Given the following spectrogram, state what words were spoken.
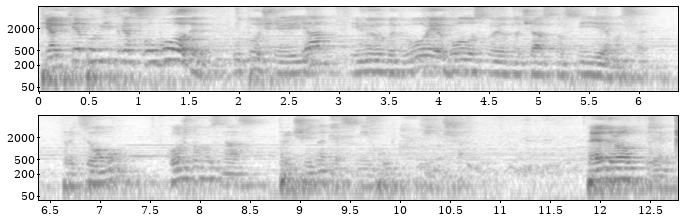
П'янке повітря свободи, уточнюю я, і ми обидвоє голосно і одночасно сміємося. При цьому в кожного з нас Причина для сміху інша. Педро Ленц.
